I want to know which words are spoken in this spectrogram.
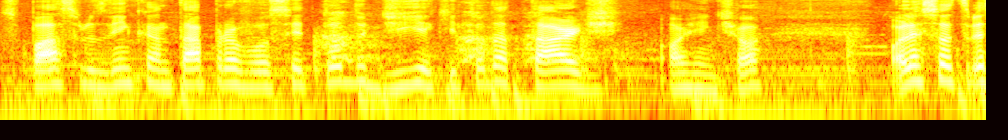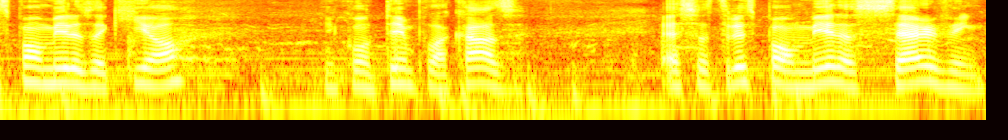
Os pássaros vêm cantar pra você todo dia aqui, toda tarde. Ó, gente, ó. Olha essas três palmeiras aqui, ó. E contempla a casa. Essas três palmeiras servem uh,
